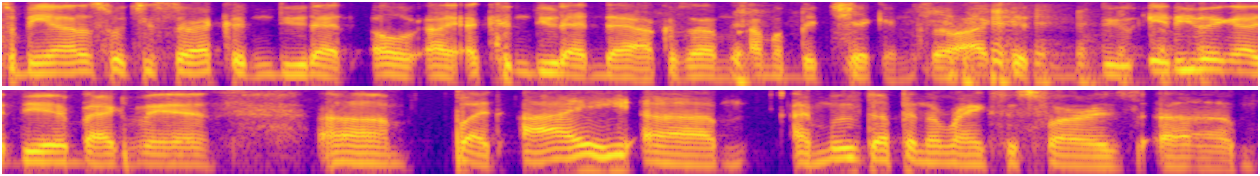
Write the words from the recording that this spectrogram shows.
to be honest with you, sir, I couldn't do that. Oh, I, I couldn't do that now because I'm I'm a big chicken, so I couldn't do anything I did back then. Um, but I um, I moved up in the ranks as far as um,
